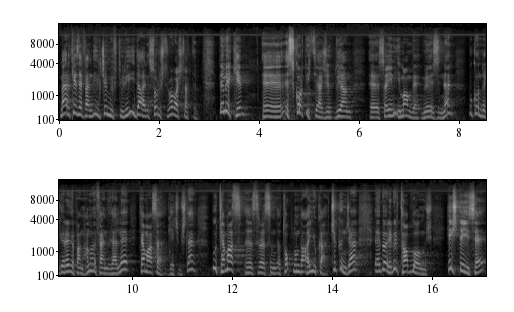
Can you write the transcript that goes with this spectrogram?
Merkez Efendi İlçe Müftülüğü idari soruşturma başlattı. Demek ki e, eskort ihtiyacı duyan e, sayın imam ve müezzinler bu konuda görev yapan hanımefendilerle temasa geçmişler. Bu temas e, sırasında toplumda ayyuka çıkınca e, böyle bir tablo olmuş. Hiç değilse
